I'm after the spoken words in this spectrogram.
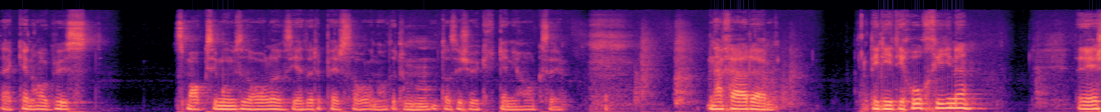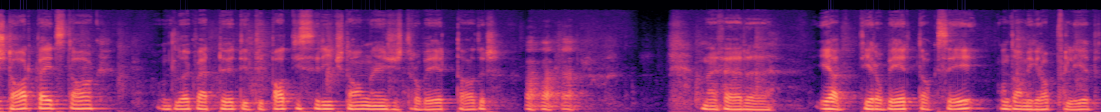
der hat genau gewusst, das Maximum rausholen aus jeder Person. Oder? Mhm. Das war wirklich genial. Gewesen. Nachher äh, bin ich in die Küche rein, der erste Arbeitstag, und schaue, wer dort in die Patisserie gestanden ist, ist Roberta. Oder? Nachher, äh, ich habe die Roberta gesehen und habe mich gerade verliebt.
